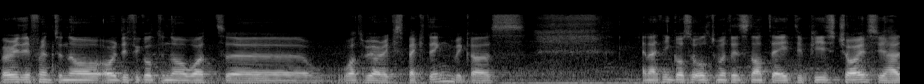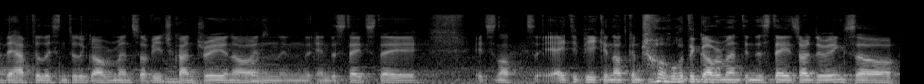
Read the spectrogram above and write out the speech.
very different to know or difficult to know what uh, what we are expecting because and I think also ultimately it's not the ATP's choice. You have they have to listen to the governments of each country. You know, in, in in the states they, it's not ATP cannot control what the government in the states are doing. So,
